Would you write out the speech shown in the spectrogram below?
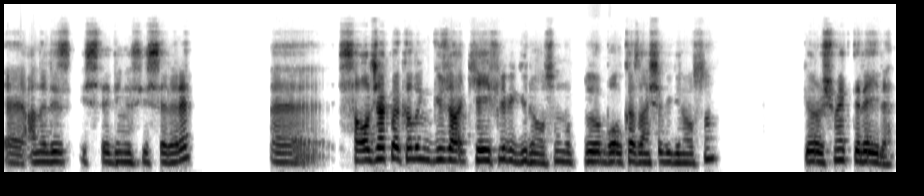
eee, analiz istediğiniz hisselere. Eee, sağlıcakla kalın, güzel, keyifli bir gün olsun, mutlu, bol kazançlı bir gün olsun. Görüşmek dileğiyle.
